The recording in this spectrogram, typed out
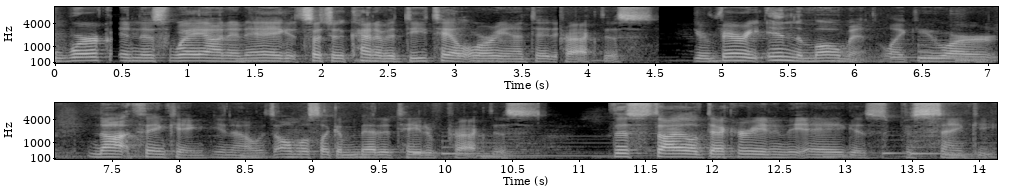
work in this way on an egg, it's such a kind of a detail-oriented practice. You're very in the moment, like you are not thinking, you know, it's almost like a meditative practice. This style of decorating the egg is Pysanky.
